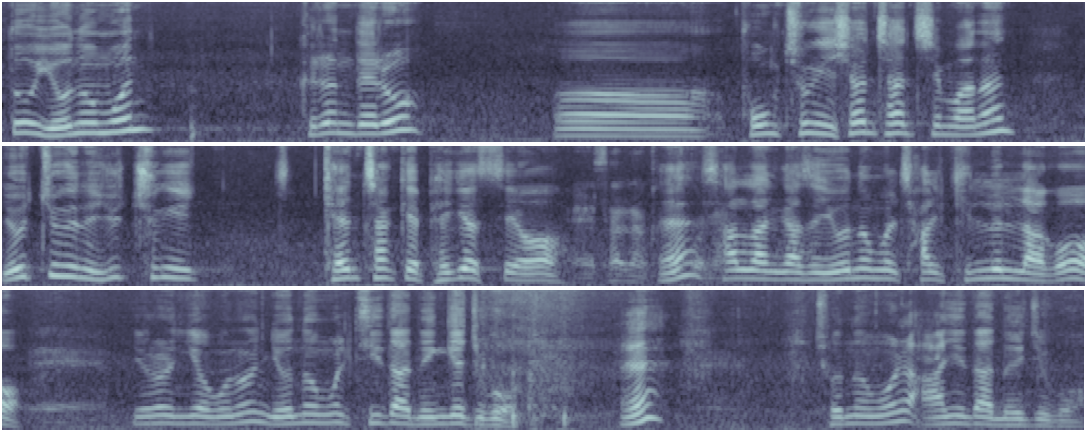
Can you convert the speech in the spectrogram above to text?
예. 또 요놈은 그런 대로 어, 봉충이 현찮지만은 요쪽에는 유충이 괜찮게 배겼어요. 예, 살랑 예? 산란 가서 요놈을 잘 기르려고 예. 이런 경우는 요놈을 뒤다 남겨주고 예? 저놈을 아니다 넣어주고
